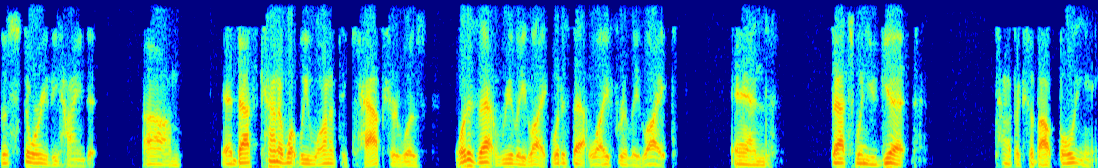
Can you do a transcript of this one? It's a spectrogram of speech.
the story behind it. Um, and that's kind of what we wanted to capture was what is that really like? What is that life really like? And that's when you get topics about bullying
